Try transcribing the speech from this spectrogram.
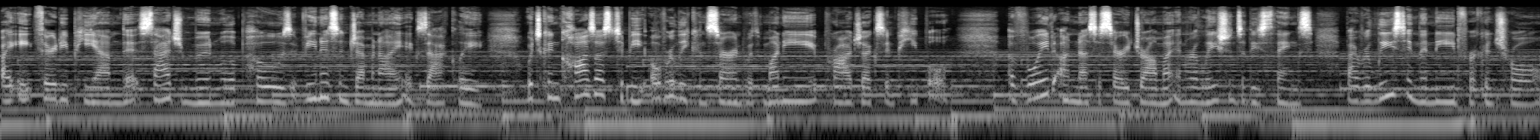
By 8:30 p.m., the Sag moon will oppose Venus and Gemini exactly, which can cause us to be overly concerned with money, projects, and people. Avoid unnecessary drama in relation to these things by releasing the need for control.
